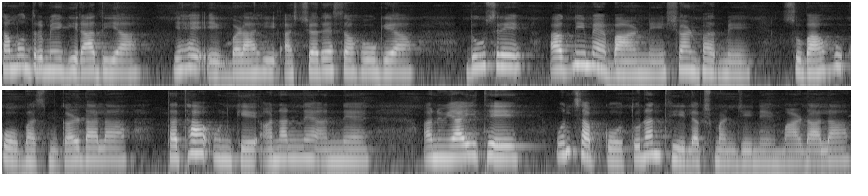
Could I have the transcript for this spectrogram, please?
समुद्र में गिरा दिया। यह एक बड़ा ही आश्चर्य सा हो गया। दूसरे अग्निमय बाण ने क्षण भर में सुबाहु को भस्म कर डाला तथा उनके अनन्य अन्य अनुयायी थे। उन सबको तुरंत ही लक्ष्मण जी ने मार डाला।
